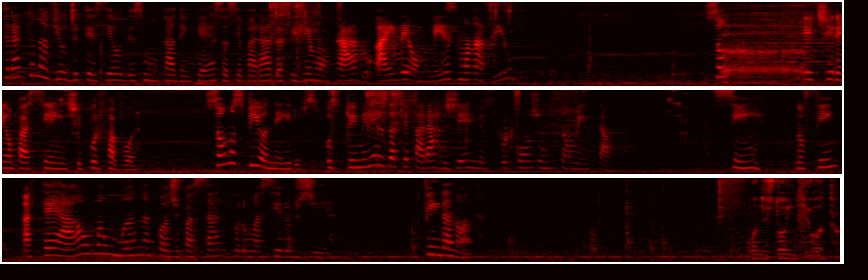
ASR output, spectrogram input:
Será que o navio de Teseu desmontado em peças separadas e remontado ainda é o mesmo navio? Som... Retirem o paciente, por favor. Somos pioneiros, os primeiros a separar gêmeos por conjunção mental. Sim, no fim, até a alma humana pode passar por uma cirurgia. Fim da nota. Quando estou em Kyoto,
